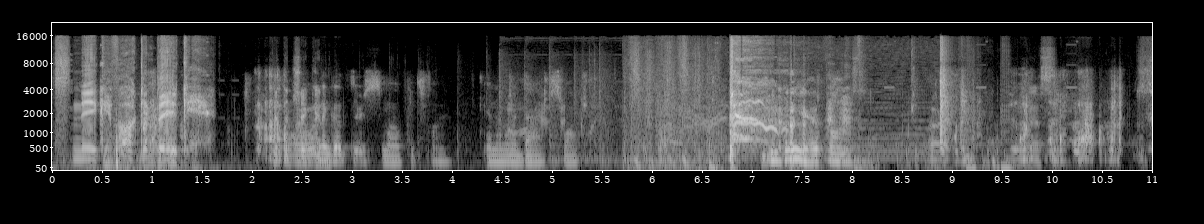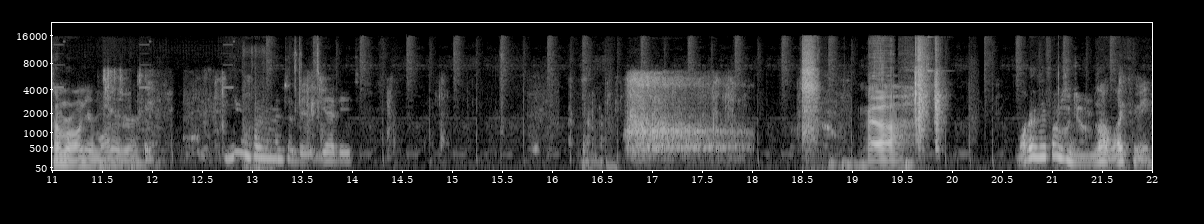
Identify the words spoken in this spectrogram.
Sneaky fucking bacon. Get the I'm gonna go through smoke. It's fine. And I'm gonna die. Just watch. You can put in your headphones Alright, doing this. somewhere on your monitor. You can put him into the Yeti. Uh, Why do headphones not like me?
